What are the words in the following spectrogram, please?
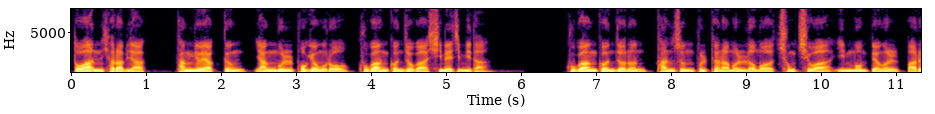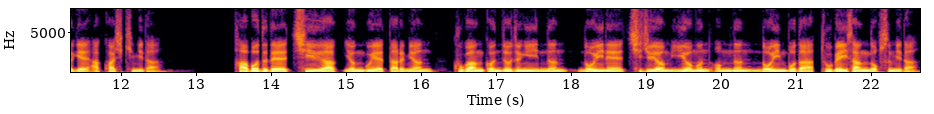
또한 혈압약, 당뇨약 등 약물 복용으로 구강 건조가 심해집니다. 구강 건조는 단순 불편함을 넘어 충치와 잇몸병을 빠르게 악화시킵니다. 하버드대 치의학 연구에 따르면 구강 건조증이 있는 노인의 치주염 위험은 없는 노인보다 2배 이상 높습니다.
